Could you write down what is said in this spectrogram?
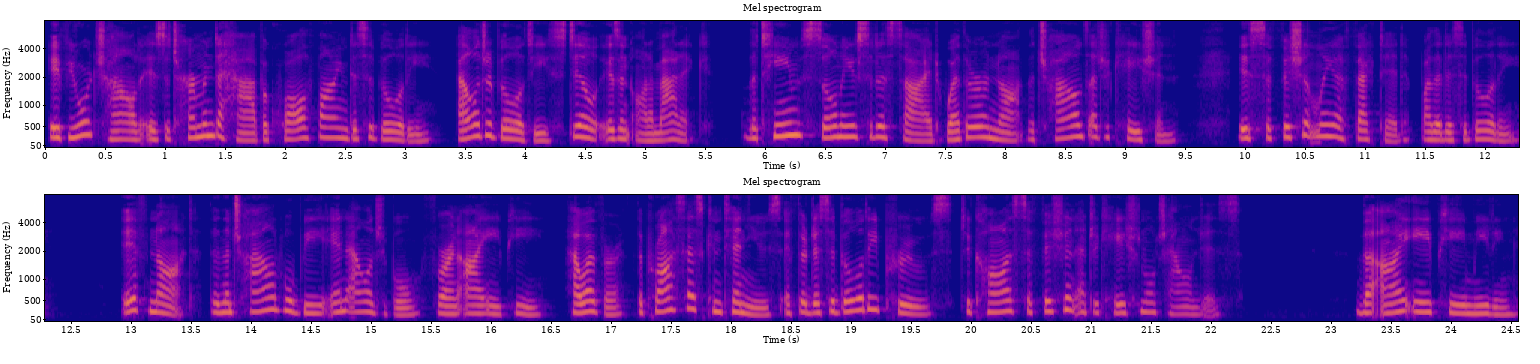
If your child is determined to have a qualifying disability, eligibility still isn't automatic the team still needs to decide whether or not the child's education is sufficiently affected by the disability. If not, then the child will be ineligible for an IEP. However, the process continues if their disability proves to cause sufficient educational challenges. The IEP meeting.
